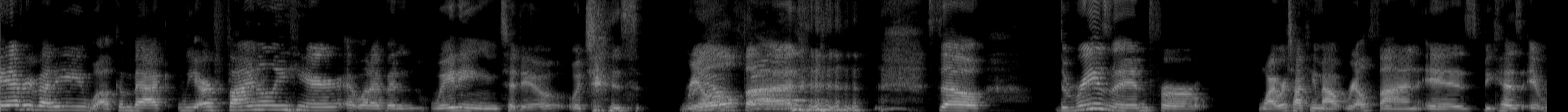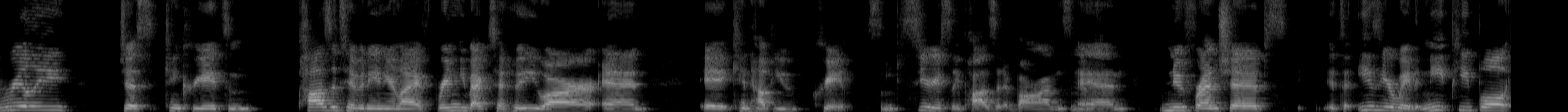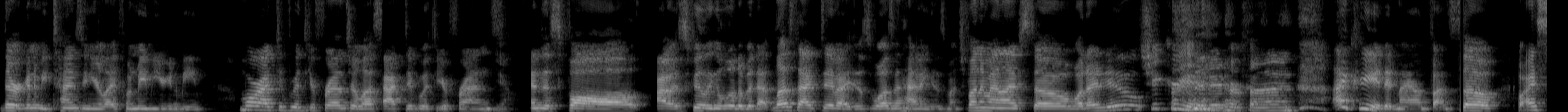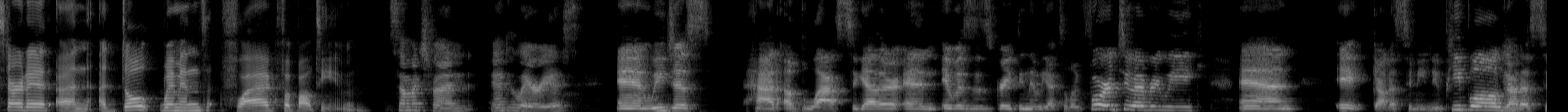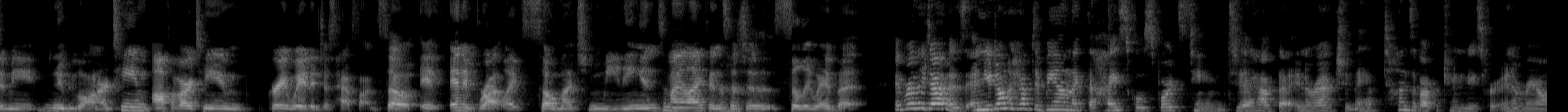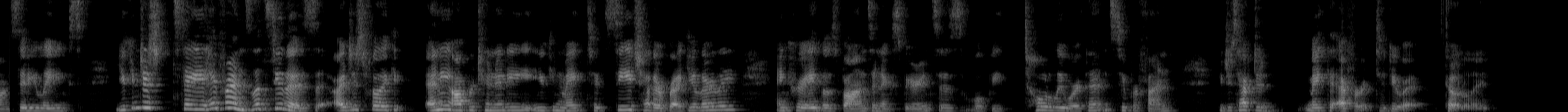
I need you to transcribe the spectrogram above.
Okay, everybody, welcome back. We are finally here at what I've been waiting to do, which is real, Real fun. so, the reason for why we're talking about real fun is because it really just can create some positivity in your life, bring you back to who you are, and it can help you create some seriously positive bonds Yeah. and new friendships. It's an easier way to meet people. There are going to be times in your life when maybe you're going to be more active with your friends or less active with your friends. Yeah. And this fall, I was feeling a little bit that less active. I just wasn't having as much fun in my life. So, what I do? She created her fun. I created my own fun. So, I started an adult women's flag football team. So much fun and hilarious. And we just had a blast together. And it was this great thing that we got to look forward to every week. And it got us to meet new people, got Yeah. us to meet new people on our team, off of our team. Great way to just have fun. So it and it brought like so much meaning into my life in Mhm. such a silly way, but It really does. And you don't have to be on like the high school sports team to have that interaction. They have tons of opportunities for intramural and city leagues. You can just say, hey, friends, let's do this. I just feel like any opportunity you can make to see each other regularly and create those bonds and experiences will be totally worth it and super fun. You just have to make the effort to do it. totally.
